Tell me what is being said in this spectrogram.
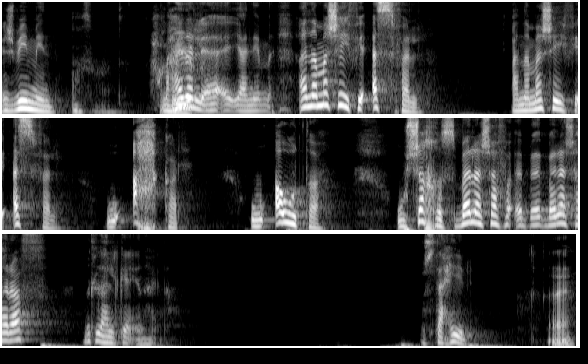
جبين مين؟ ما هذا اللي يعني أنا ما شايفة أسفل. أنا ما شايفة أسفل وأحقر وأوطى وشخص بلا شف بلا شرف مثل هالكائن هيدا. مستحيل. إيه.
